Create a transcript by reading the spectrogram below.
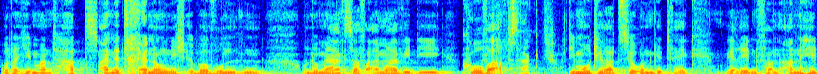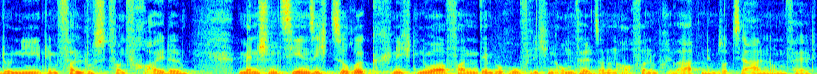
oder jemand hat eine Trennung nicht überwunden und du merkst auf einmal, wie die Kurve absackt. Die Motivation geht weg. Wir reden von Anhedonie, dem Verlust von Freude. Menschen ziehen sich zurück, nicht nur von dem beruflichen Umfeld, sondern auch von dem privaten, dem sozialen Umfeld.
